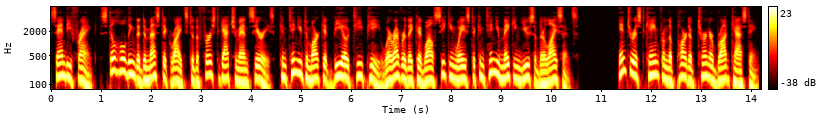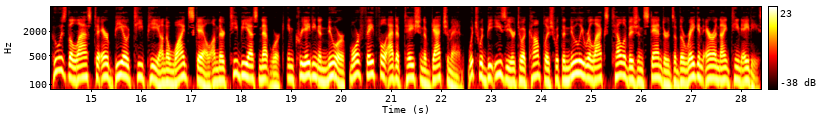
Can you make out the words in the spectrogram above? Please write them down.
Sandy Frank, still holding the domestic rights to the first Gatchaman series, continued to market BOTP wherever they could while seeking ways to continue making use of their license. Interest came from the part of Turner Broadcasting who was the last to air BOTP on a wide scale on their TBS network in creating a newer, more faithful adaptation of Gatchaman, which would be easier to accomplish with the newly relaxed television standards of the Reagan-era 1980s.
